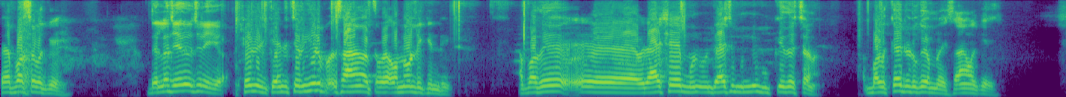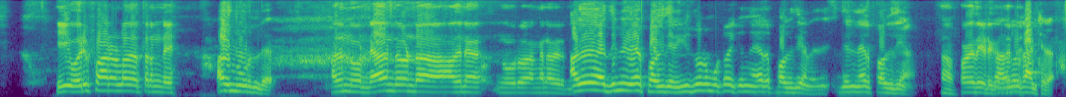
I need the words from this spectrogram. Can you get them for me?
പേപ്പേഴ്സുകളൊക്കെ ഇതെല്ലാം ചെയ്ത് വെച്ചിരിക്കുക ചെറിയൊരു സാധനം ഒന്നുകൊണ്ടിരിക്കുന്നുണ്ട് വന്നുകൊണ്ടിരിക്കുന്നുണ്ട് അപ്പോൾ അത് ഒരാഴ്ച മുൻ ഒരാഴ്ച മുന്നേ ബുക്ക് ചെയ്ത് വെച്ചാണ്. ബൾക്കായിട്ട് എടുക്കുക നമ്മളെ സാധനങ്ങളൊക്കെ. ഈ ഒരു ഫാൻ ഉള്ളത് എത്രണ്ടേ? അത് നൂറിന്റെ അത് നൂറിന്റെ. അതെന്തുകൊണ്ടാ അതിന് നൂറ് അങ്ങനെ വരുന്നത്? അത് അതിന് നേരെ പകുതിയാണ്. ഇരുന്നൂറ് മുട്ട വയ്ക്കുന്ന നേരെ പകുതിയാണ്. ഇത്. ഇതിന് നേരെ പകുതിയാണ്. പകുതി കാണിച്ചു തരാം.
